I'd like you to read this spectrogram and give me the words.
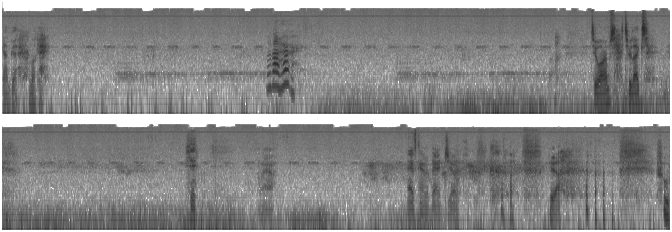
Yeah, I'm good. I'm okay. What about her? Two arms, two legs. Wow. That's kind of a bad joke. Yeah. Whew.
